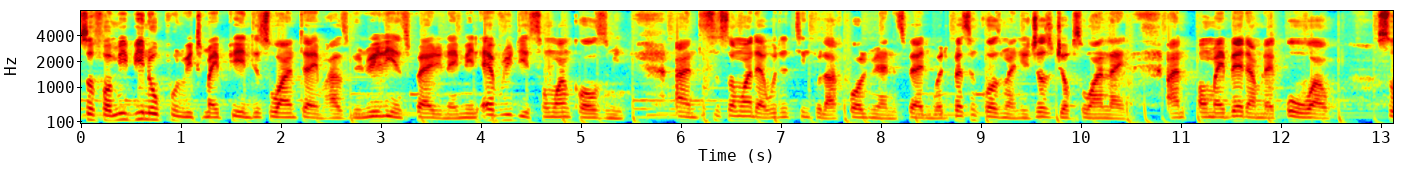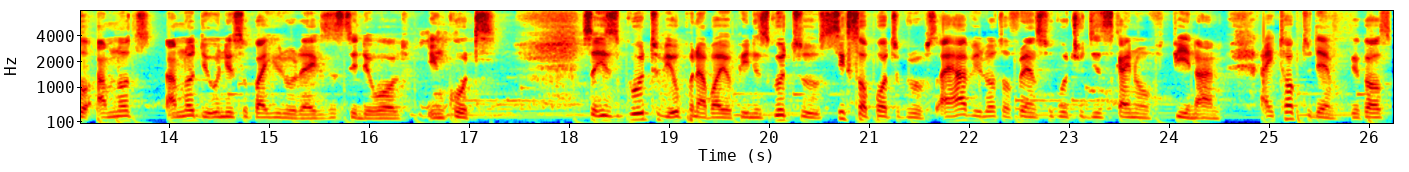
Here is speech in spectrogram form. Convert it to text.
So for me, being open with my pain this one time has been really inspiring. I mean, every day someone calls me, and this is someone that I wouldn't think would have called me and inspired me, but the person calls me and he just drops one line. And on my bed, I'm like, oh wow. So I'm not I'm not the only superhero that exists in the world, in quotes. So it's good to be open about your pain. It's good to seek support groups. I have a lot of friends who go through this kind of pain and I talk to them because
